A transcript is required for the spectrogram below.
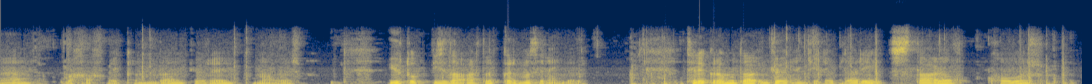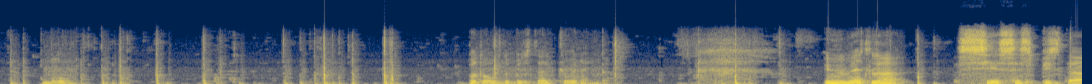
Və baxaq ekranda görək nə olacaq. YouTube bizdə artıq qırmızı rəngdədir. Telegramı da göy rəng eləyə bilərik. Style color blue. Bu da oldu bizdə göy rəngdə. Ümumiyyətlə CSS bizdə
